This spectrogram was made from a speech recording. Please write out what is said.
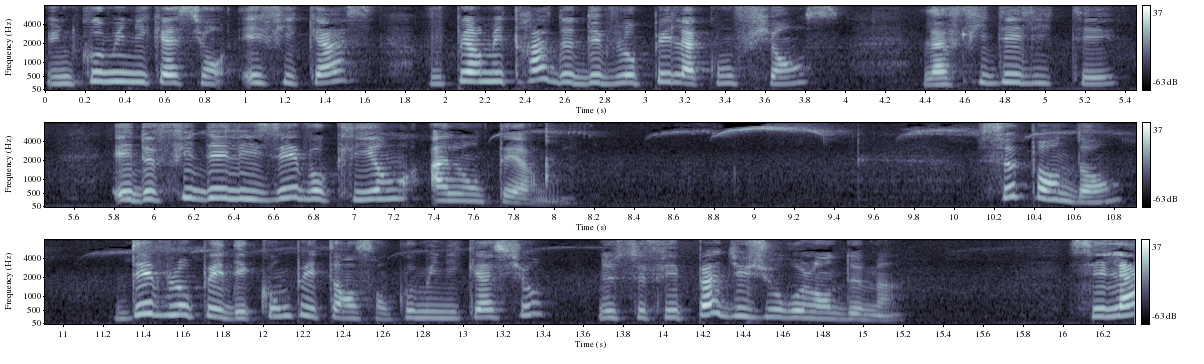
Une communication efficace vous permettra de développer la confiance, la fidélité et de fidéliser vos clients à long terme. Cependant, développer des compétences en communication ne se fait pas du jour au lendemain. C'est là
